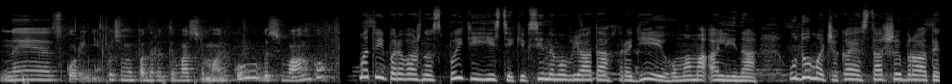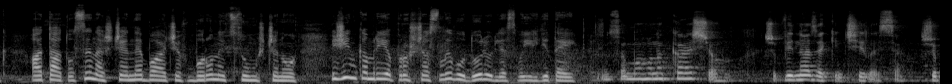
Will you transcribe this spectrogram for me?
не скорені. Хочемо подарувати вашому мальку вишиванку. Матвій переважно спить і їсть, як і всі немовлята. Радіє його мама Аліна. Удома чекає старший братик, а тато сина ще не бачив, боронить Сумщину. Жінка мріє про щасливу долю для своїх дітей. Ну, Самого найкращого, щоб війна закінчилася, щоб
